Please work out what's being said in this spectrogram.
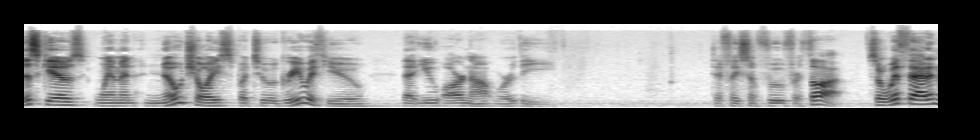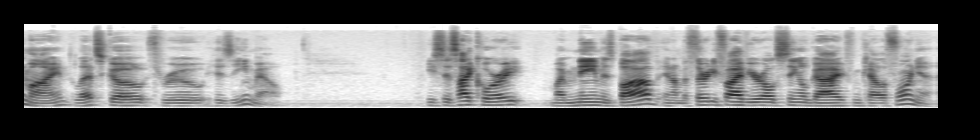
This gives women no choice but to agree with you that you are not worthy. Definitely some food for thought. So, with that in mind, let's go through his email. He says, Hi, Corey. My name is Bob, and I'm a 35 year old single guy from California.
